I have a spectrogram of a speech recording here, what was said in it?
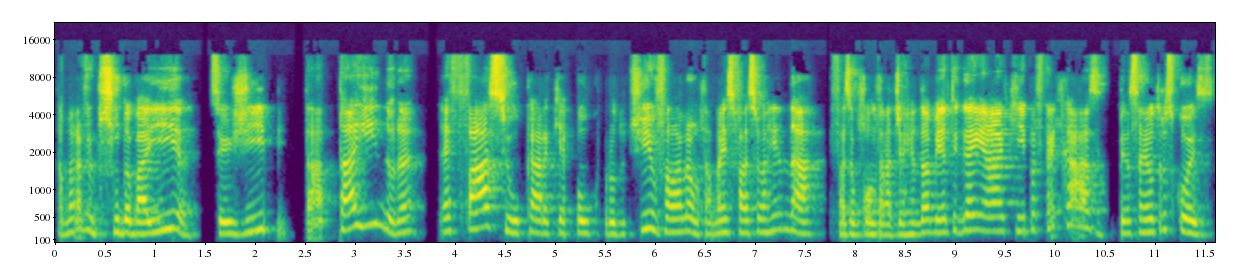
Tá maravilhoso. Sul da Bahia, Sergipe. Tá, tá indo, né? É fácil o cara que é pouco produtivo falar, não, tá mais fácil arrendar, fazer um contrato de arrendamento e ganhar aqui para ficar em casa, pensar em outras coisas.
